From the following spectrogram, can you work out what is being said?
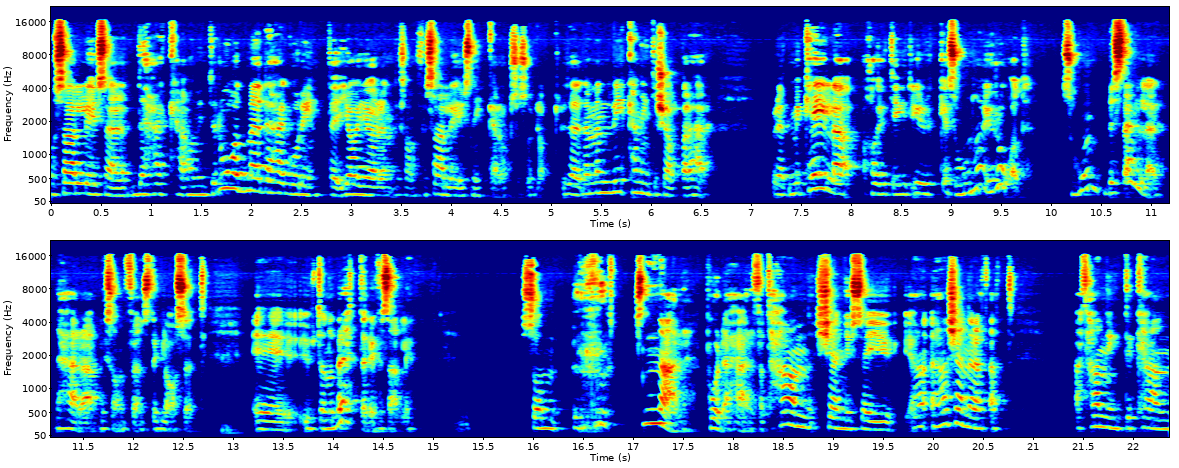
Och Sally är så här, det här kan, har vi inte råd med, det här går inte. Jag gör en liksom, för Sally är ju snickare också såklart. Så här, Nej, men vi kan inte köpa det här. För att Michaela har ju ett eget yrke så hon har ju råd. Så hon beställer det här liksom, fönsterglaset eh, utan att berätta det för Sally som ruttnar på det här för att han känner sig ju, han, han känner att, att, att han inte kan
